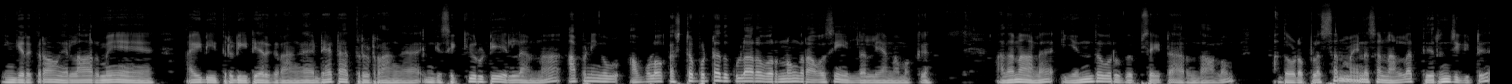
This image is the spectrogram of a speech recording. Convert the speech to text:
இங்கே இருக்கிறவங்க எல்லாருமே ஐடி திருடிகிட்டே இருக்கிறாங்க டேட்டா திருடுறாங்க இங்கே செக்யூரிட்டியே இல்லைன்னா அப்போ நீங்கள் அவ்வளோ கஷ்டப்பட்டு அதுக்குள்ளார வரணுங்கிற அவசியம் இல்லை இல்லையா நமக்கு? அதனால் எந்த ஒரு வெப்சைட்டாக இருந்தாலும் அதோட ப்ளஸ் அண்ட் மைனஸை நல்லா தெரிஞ்சுக்கிட்டு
